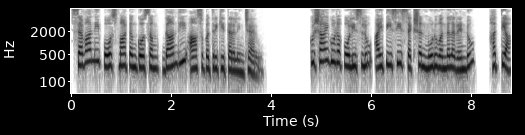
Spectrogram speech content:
శవాన్ని పోస్ట్మార్టం కోసం గాంధీ ఆసుపత్రికి తరలించారు. కుషాయిగూడ పోలీసులు ఐపీసీ సెక్షన్ మూడు వందల రెండు హత్య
